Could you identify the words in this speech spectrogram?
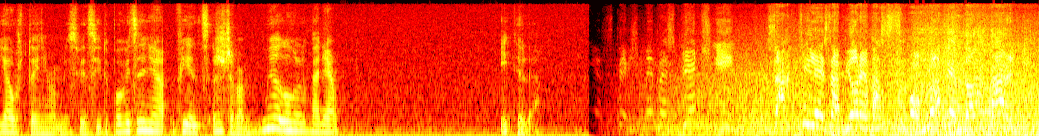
ja już tutaj nie mam nic więcej do powiedzenia, więc życzę Wam miłego oglądania i tyle. Jesteśmy bezpieczni. Za chwilę zabiorę was z powrotem do latarni.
